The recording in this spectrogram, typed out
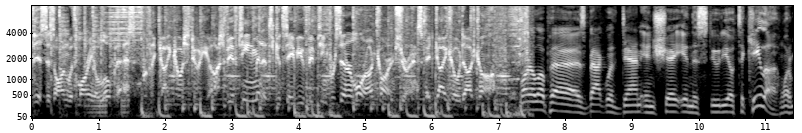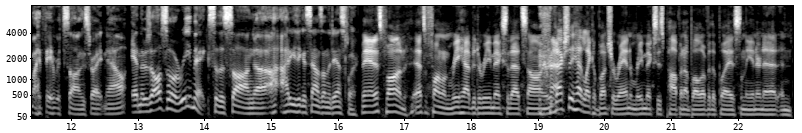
This is On with Mario Lopez from the Geico Studios. 15 minutes could save you 15% or more on car insurance at geico.com. Mario Lopez back with Dan and Shay in the studio. Tequila, one of my favorite songs right now. And there's also a remix of the song. Uh, how do you think it sounds on the dance floor? Man, it's fun. That's a fun one. R3HAB did a remix of that song. We've actually had like a bunch of random remixes popping up all over the place on the internet, and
